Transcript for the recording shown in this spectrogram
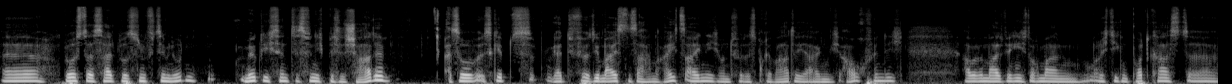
Äh, bloß, dass halt bloß 15 Minuten möglich sind, das finde ich ein bisschen schade. Also es gibt, ja, für die meisten Sachen reicht es eigentlich und für das Private ja eigentlich auch, finde ich. Aber wenn man halt wirklich noch mal einen richtigen Podcast äh,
